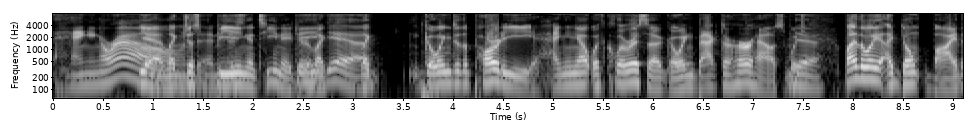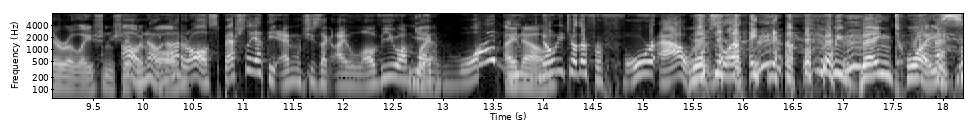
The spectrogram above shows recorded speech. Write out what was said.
hanging around. Yeah, like just being a teenager, be- like yeah. like going to the party, hanging out with Clarissa, going back to her house. Which, Yeah. by the way, I don't buy their relationship. Oh no, all. not at all. Especially at the end when she's like, "I love you." I'm Yeah. like, "What? I You've know. known each other for four hours." like, We've banged twice.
